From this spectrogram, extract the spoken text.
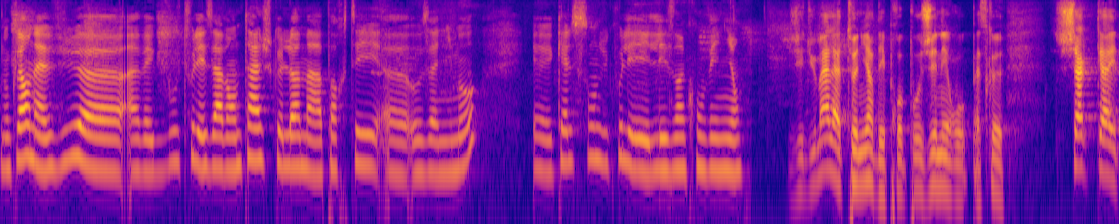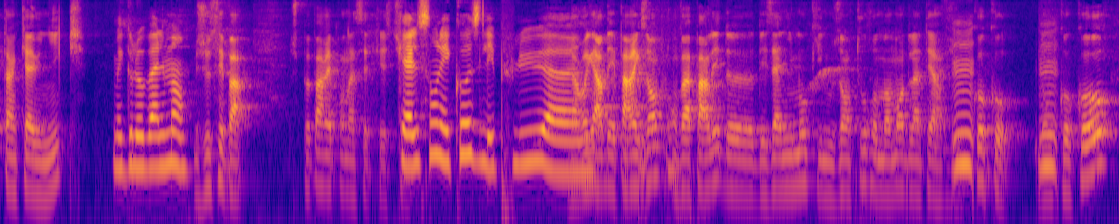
Donc là, on a vu euh, avec vous tous les avantages que l'homme a apportés aux animaux. quels sont du coup les, les inconvénients? J'ai du mal à tenir des propos généraux parce que chaque cas est un cas unique. Mais globalement Je sais pas. Je ne peux pas répondre à cette question. Quelles sont les causes les plus... regardez, par exemple, on va parler de, des animaux qui nous entourent au moment de l'interview. Mm. Coco. Donc mm. Coco,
